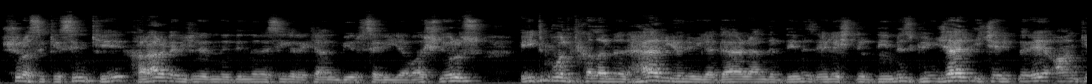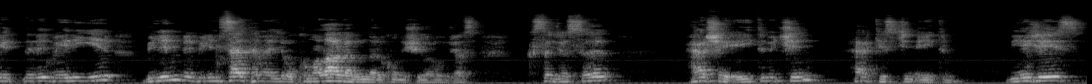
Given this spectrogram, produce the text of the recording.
şurası kesin ki karar vericilerin de dinlemesi gereken bir seriye başlıyoruz. Eğitim politikalarını her yönüyle değerlendirdiğimiz, eleştirdiğimiz güncel içerikleri, anketleri, veriyi bilim ve bilimsel temelli okumalarla bunları konuşuyor olacağız. Kısacası her şey eğitim için, herkes için eğitim diyeceğiz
